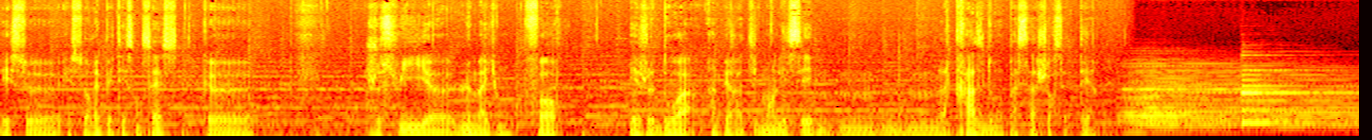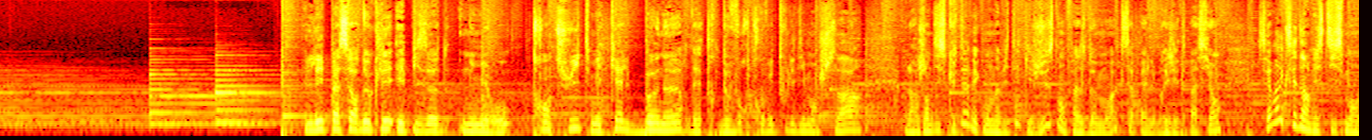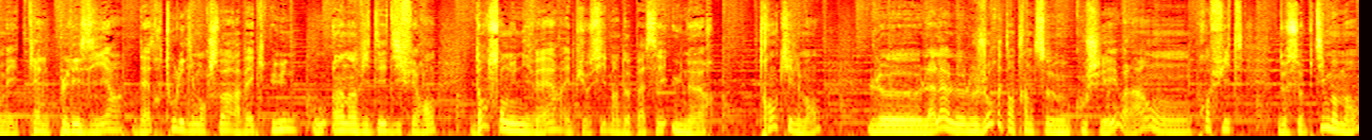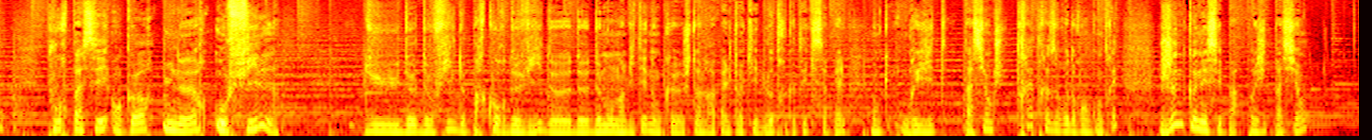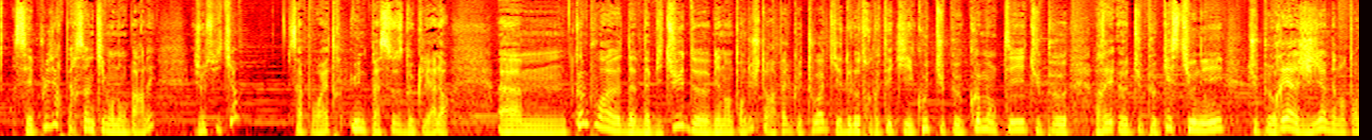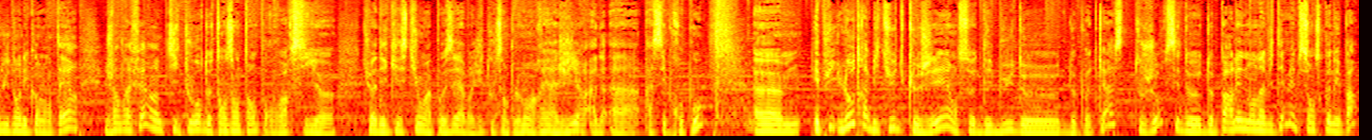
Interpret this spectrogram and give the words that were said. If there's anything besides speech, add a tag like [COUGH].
et se, et répéter sans cesse que je suis euh, le maillon fort et je dois impérativement laisser mm, la trace de mon passage sur cette terre. Les passeurs de clés, épisode numéro 38. Mais quel bonheur d'être, de vous retrouver tous les dimanches soirs. Alors j'en discutais avec mon invité qui est juste en face de moi, qui s'appelle Brigitte Patient. C'est vrai que c'est de l'investissement, mais quel plaisir d'être tous les dimanches soirs avec une ou un invité différent dans son univers, et puis aussi ben, de passer une heure tranquillement. Le, là, là, le, le jour est en train de se coucher, voilà, on profite de ce petit moment pour passer encore une heure au fil du, de, au fil de parcours de vie de, de- de mon invité. Donc, euh, je te le rappelle, toi qui es de l'autre côté, qui s'appelle donc Brigitte Patient, que je suis très très heureux de rencontrer. Je ne connaissais pas Brigitte Patient. C'est plusieurs personnes qui m'en ont parlé. Je me suis dit, tiens, ça pourrait être une passeuse de clés. Alors, euh, comme pour euh, d'hab- d'habitude, euh, bien entendu, je te rappelle que toi qui es de l'autre côté, qui écoute, tu peux commenter, tu peux, tu peux questionner, tu peux réagir, bien entendu, dans les commentaires. Je viendrai faire un petit tour de temps en temps pour voir si tu as des questions à poser à Brigitte, tout simplement réagir à, ses propos. Et puis l'autre habitude que j'ai en ce début de, de podcast, toujours, c'est de, de parler de mon invité, même si on ne se connaît pas.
